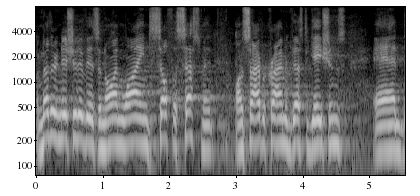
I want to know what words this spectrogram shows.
Another initiative is an online self-assessment on cybercrime investigations and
